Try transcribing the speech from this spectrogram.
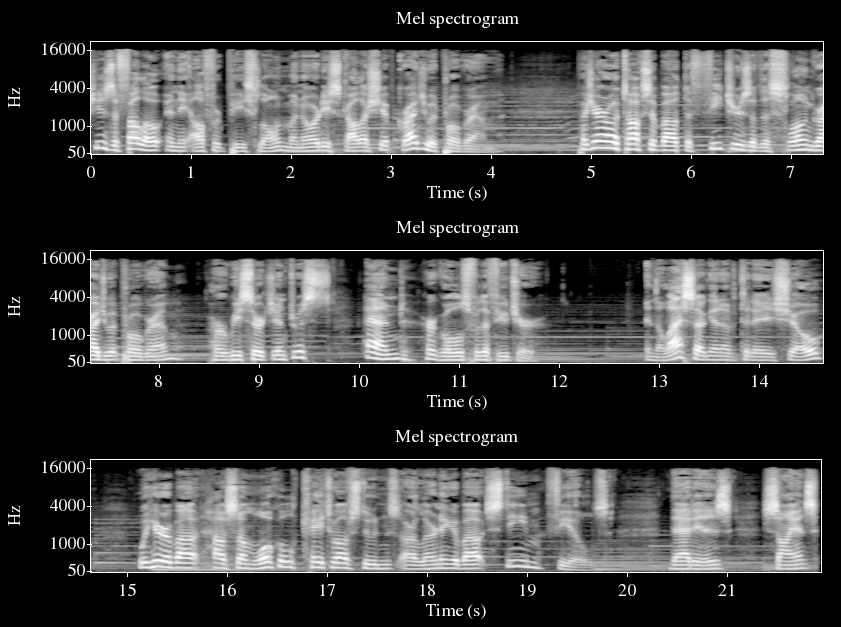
She is a fellow in the Alfred P. Sloan Minority Scholarship Graduate Program. Payero talks about the features of the Sloan Graduate Program, her research interests, and her goals for the future. In the last segment of today's show, we hear about how some local K 12 students are learning about STEAM fields that is, science,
